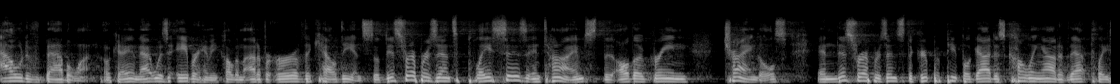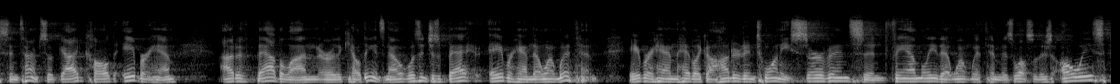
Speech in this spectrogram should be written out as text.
out of Babylon, okay? And that was Abraham. He called him out of Ur of the Chaldeans. So this represents places and times, the, all the green triangles, and this represents the group of people God is calling out of that place and time. So God called Abraham out of Babylon or the Chaldeans. Now, it wasn't just ba- Abraham that went with him. Abraham had like 120 servants and family that went with him as well. So there's always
